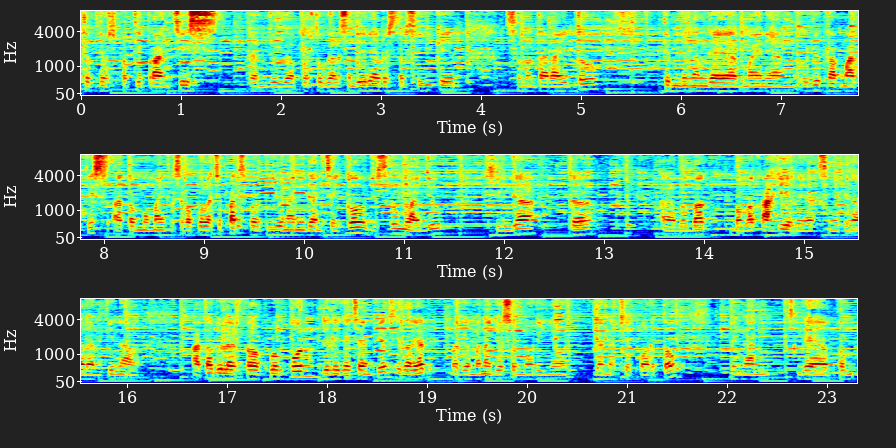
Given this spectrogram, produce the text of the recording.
tim-tim seperti Prancis dan juga Portugal sendiri harus tersingkir. Sementara itu tim dengan gaya main yang lebih pragmatis atau memainkan sepak bola cepat seperti Yunani dan Ceko justru melaju hingga ke uh, babak babak akhir ya semifinal dan final. Atau di level klub pun di Liga Champions kita lihat bagaimana Jose Mourinho dan FC Porto dengan gaya pem-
